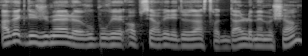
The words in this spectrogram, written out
Avec des jumelles, vous pouvez observer les deux astres dans le même champ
